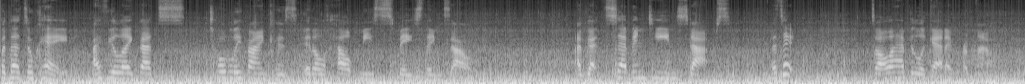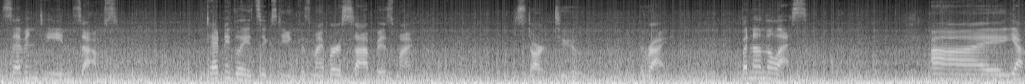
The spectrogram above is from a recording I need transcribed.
but that's okay. I feel like that's totally fine because it'll help me space things out. I've got 17 stops. That's it. That's all I have to look at it from now. 17 stops. Technically it's 16 because my first stop is my start to the ride. But nonetheless, I, yeah,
